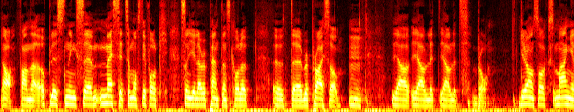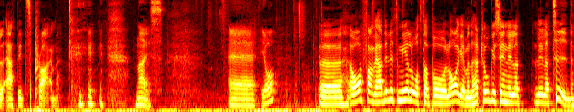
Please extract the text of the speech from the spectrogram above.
ja, fan upplysningsmässigt så måste ju folk som gillar Repentance kolla upp, ut uh, Reprisal. Mm. Ja, jävligt, jävligt bra. Grönsaksmangel at its prime. nice. Eh, ja, Eh, ja, fan vi hade lite mer låtar på lager men det här tog ju sin lilla, lilla tid.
